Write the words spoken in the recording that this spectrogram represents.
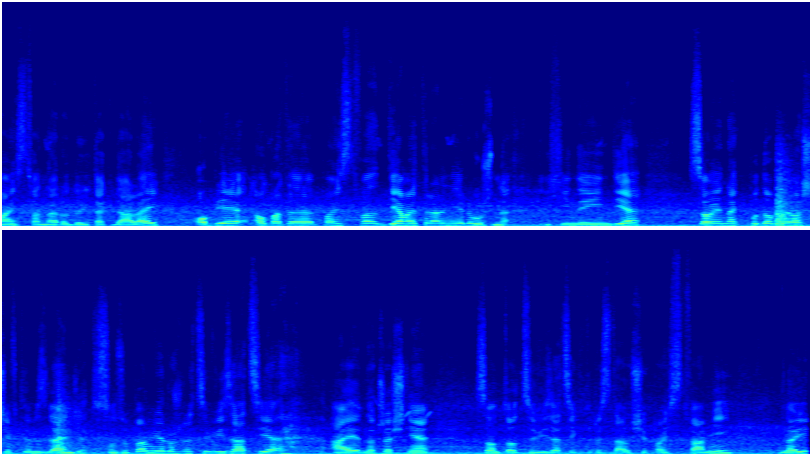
państwa, narodu i tak dalej. Obie, oba te państwa diametralnie różne. Chiny i Indie są jednak podobne właśnie w tym względzie. To są zupełnie różne cywilizacje, a jednocześnie są to cywilizacje, które stały się państwami. No i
